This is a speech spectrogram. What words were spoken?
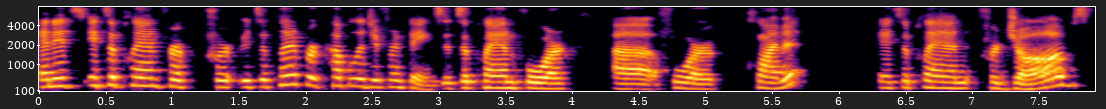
and it's it's a plan for for it's a plan for a couple of different things. It's a plan for uh, for climate. It's a plan for jobs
